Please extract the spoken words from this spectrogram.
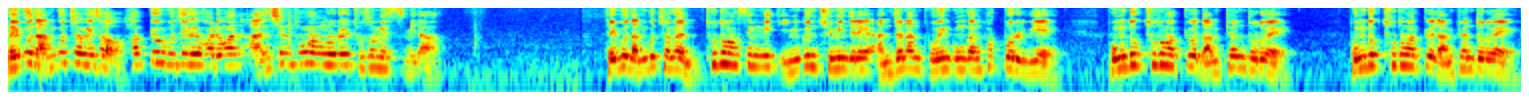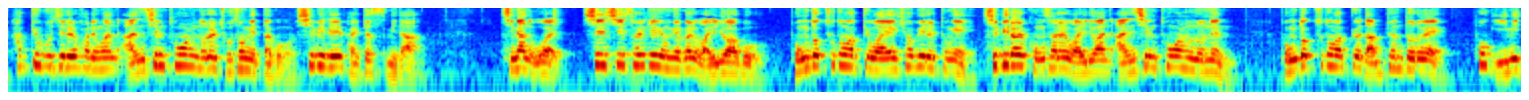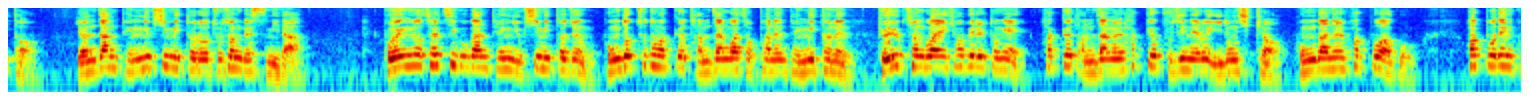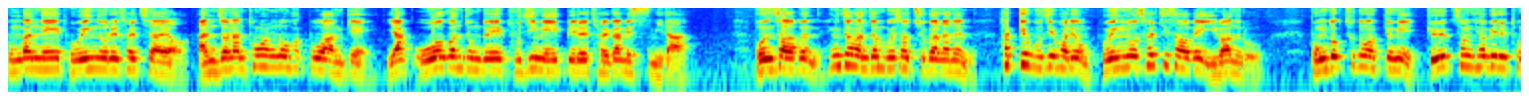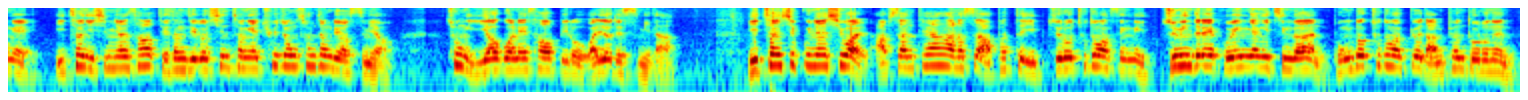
대구 남구청에서 학교 부지를 활용한 안심 통학로를 조성했습니다. 대구 남구청은 초등학생 및 인근 주민들의 안전한 보행 공간 확보를 위해 봉독 초등학교 남편 도로에 봉독 초등학교 남편 도로에 학교 부지를 활용한 안심 통학로를 조성했다고 11일 밝혔습니다. 지난 5월 실시 설계 용역을 완료하고 봉독 초등학교와의 협의를 통해 11월 공사를 완료한 안심 통학로는 봉독 초등학교 남편 도로에 폭 2m, 연장 160m로 조성됐습니다. 보행로 설치 구간 160m 중 봉독 초등학교 담장과 접하는 100m는 교육청과의 협의를 통해 학교 담장을 학교 부지 내로 이동시켜 공간을 확보하고 확보된 공간 내에 보행로를 설치하여 안전한 통학로 확보와 함께 약 5억 원 정도의 부지 매입비를 절감했습니다. 본 사업은 행정안전부에서 주관하는 학교 부지 활용 보행로 설치 사업의 일환으로 봉독 초등학교 및 교육청 협의를 통해 2020년 사업 대상지로 신청해 최종 선정되었으며 총 2억 원의 사업비로 완료됐습니다. 2019년 10월 앞산 태양하너스 아파트 입주로 초등학생 및 주민들의 보행량이 증가한 봉덕 초등학교 남편 도로는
